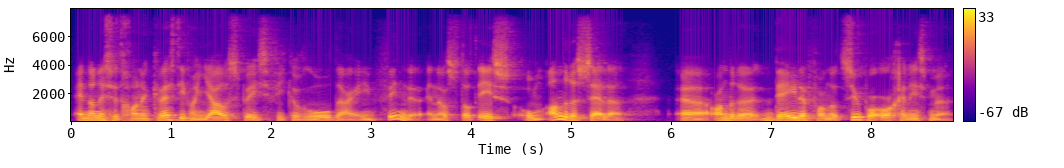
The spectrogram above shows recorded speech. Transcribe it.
En dan is het gewoon een kwestie van jouw specifieke rol daarin vinden. En als dat is om andere cellen, uh, andere delen van het superorganisme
